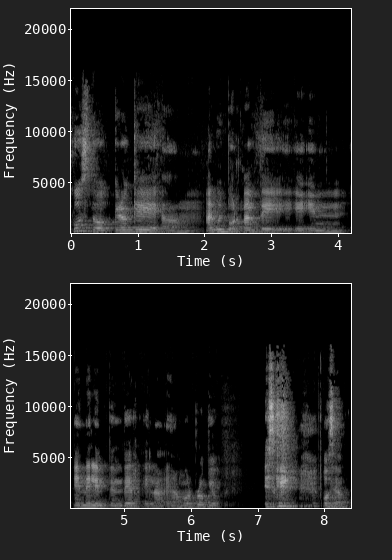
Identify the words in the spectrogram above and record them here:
justo creo que um, algo importante eh, en, en el entender el, el amor propio es que, o sea,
